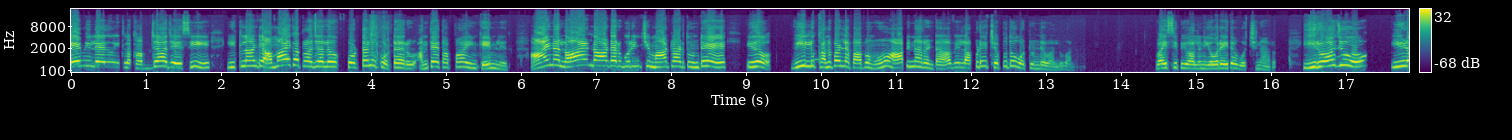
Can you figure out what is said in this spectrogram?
ఏమీ లేదు. ఇట్లా కబ్జా చేసి ఇట్లాంటి అమాయక ప్రజలు పొట్టను కొట్టారు. అంతే తప్ప ఇంకేం లేదు. ఆయన లా అండ్ ఆర్డర్ గురించి మాట్లాడుతుంటే ఇదో వీళ్ళు కనపడలే పాపము ఆపినారంట. వీళ్ళు అప్పుడే చెప్పుతో కొట్టుండే వాళ్ళు వాళ్ళని. వైసీపీ వాళ్ళని ఎవరైతే వచ్చినారో. ఈరోజు ఈడ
